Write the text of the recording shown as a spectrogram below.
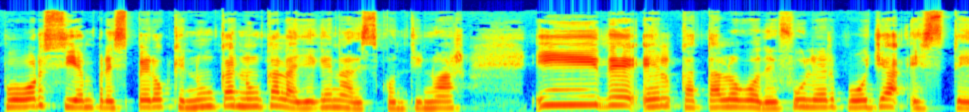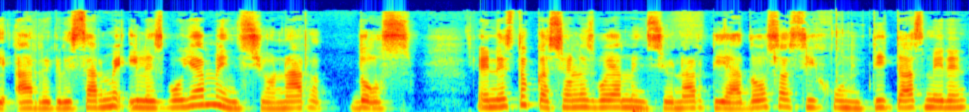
por siempre. Espero que nunca, nunca la lleguen a descontinuar. Y de el catálogo de Fuller voy a, este, a regresarme y les voy a mencionar dos. En esta ocasión les voy a mencionar día dos así juntitas, miren,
